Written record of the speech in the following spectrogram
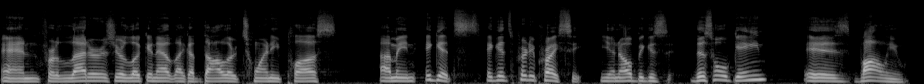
And for letters, you're looking at like a dollar 20 plus. I mean, it gets, it gets pretty pricey, you know, because this whole game is volume.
